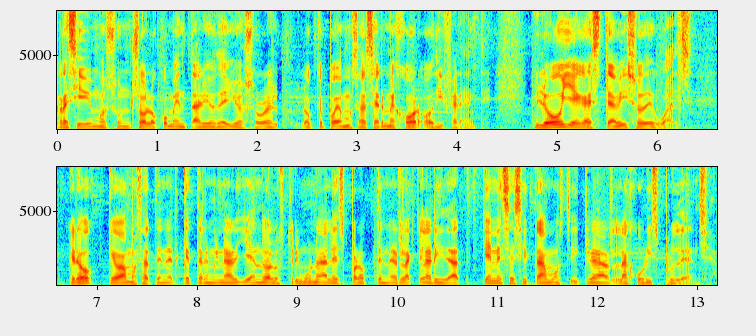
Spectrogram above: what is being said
recibimos un solo comentario de ellos sobre lo que podemos hacer mejor o diferente. Y luego llega este aviso de Walls. Creo que vamos a tener que terminar yendo a los tribunales para obtener la claridad que necesitamos y crear la jurisprudencia.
